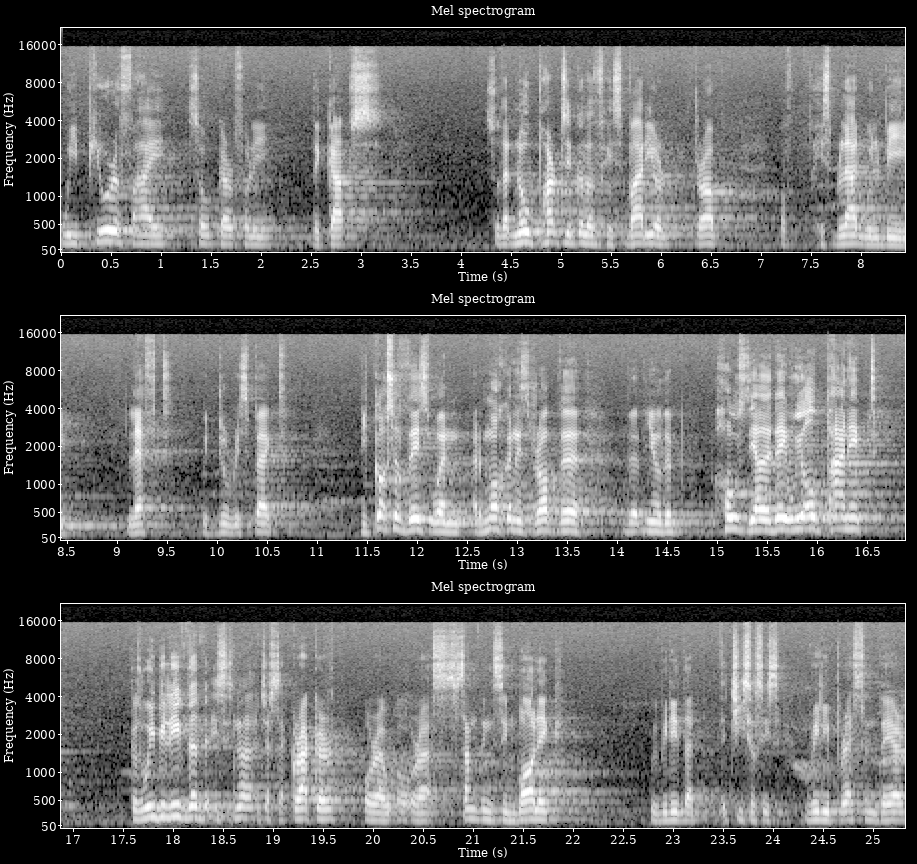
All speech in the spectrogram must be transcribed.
we purify so carefully the cups so that no particle of his body or drop of his blood will be left with due respect because of this, when Hermogenes dropped the, the, you know, the host the other day, we all panicked because we believe that is not just a cracker or, a, or a, something symbolic. We believe that Jesus is really present there.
